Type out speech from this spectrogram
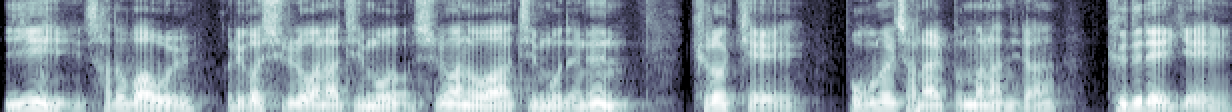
이 사도 바울 그리고 실로아나 디모 실로아노와 디모데는 그렇게 복음을 전할 뿐만 아니라 그들에게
